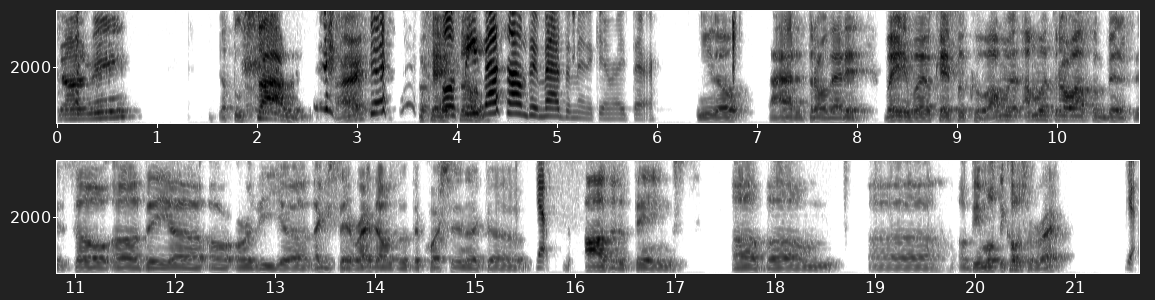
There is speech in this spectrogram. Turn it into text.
know what I mean? You're too solid. All right. Okay. Oh, so, see, that sounded mad Dominican right there. You know, I had to throw that in. But anyway, okay, so cool. I'm gonna I'm gonna throw out some benefits. So uh the uh or, or the uh like you said, right? That was the, the question, like the, yes. the positive things of um uh of being multicultural, right? Yes.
